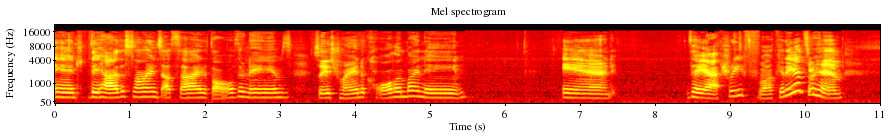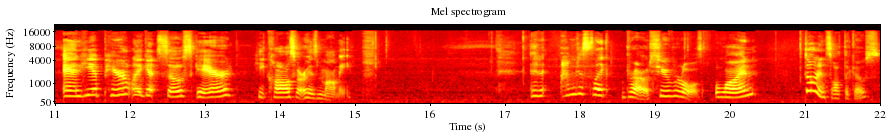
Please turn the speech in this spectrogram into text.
And they had the signs outside with all of their names, so he's trying to call them by name. And they actually fucking answer him. And he apparently gets so scared, he calls for his mommy. And I'm just like, bro, two rules. One, don't insult the ghosts.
